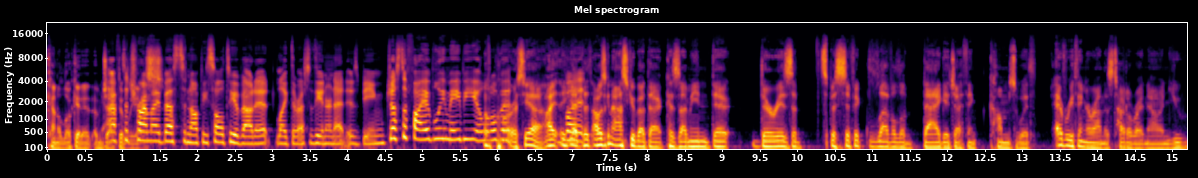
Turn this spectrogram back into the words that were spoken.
kind of look at it objectively. I have to try as- my best to not be salty about it, like the rest of the internet is being justifiably, maybe a little bit. of bit. course, yeah. I yeah, But- that, I was going to ask you about that because I mean there there is a specific level of baggage I think comes with everything around this title right now, and you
